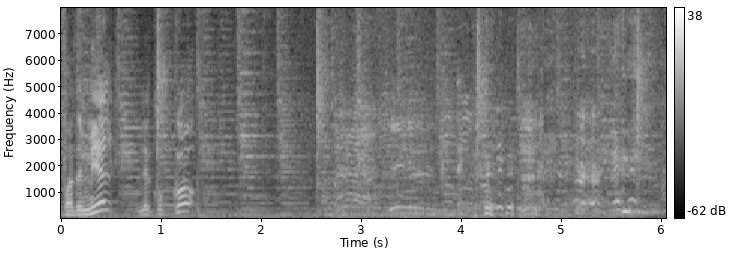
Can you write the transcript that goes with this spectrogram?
For the milk, le coco,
